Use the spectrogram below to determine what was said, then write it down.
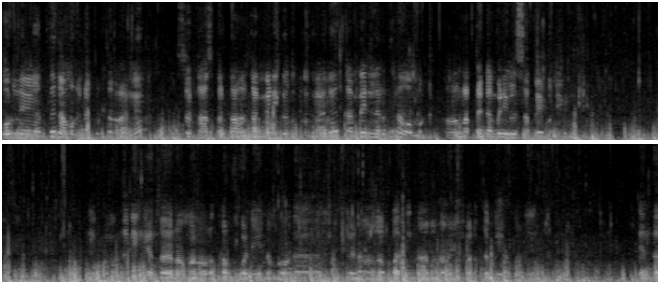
பொருளை வந்து நம்மக்கிட்ட கொடுத்துட்றாங்க. ஸோ ட்ரான்ஸ்பர் கம்பெனிக்கு வந்து கொடுக்குறாங்க. கம்பெனிலேருந்து நம்ம மற்ற கம்பெனிகளுக்கு சப்ளை பண்ணிக்கிறோம் இப்போ வந்து நீங்கள் இந்த நம்மளோட கம்பெனி நம்மளோட இடம் எல்லாம் பார்த்தீங்கன்னா ராமேஸ்வரத்தை பேஸ் இந்த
